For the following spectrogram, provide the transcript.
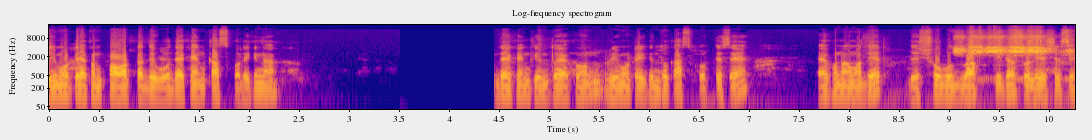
রিমোটে এখন পাওয়ারটা দেবো, দেখেন কাজ করে কিনা। দেখেন কিন্তু এখন রিমোটে কিন্তু কাজ করতেছে। এখন আমাদের যে সবুজ বাতিটা চলে এসেছে,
